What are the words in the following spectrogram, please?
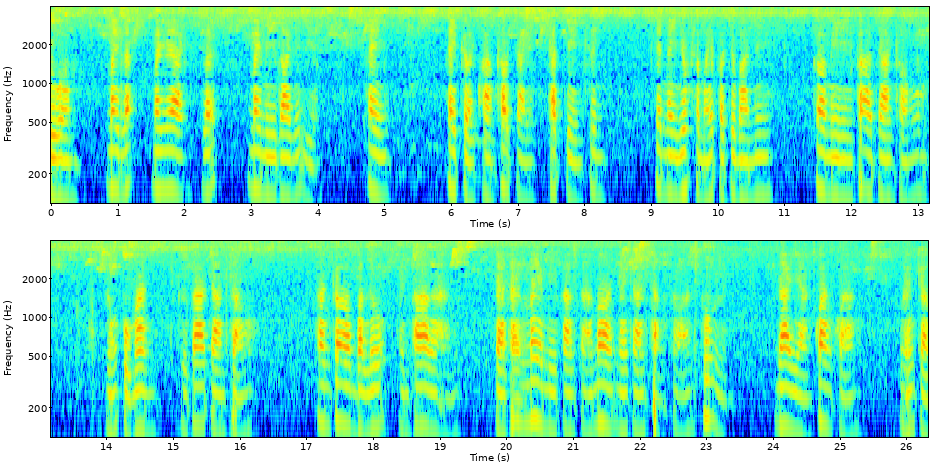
รวมๆไม่ละไม่แยกและไม่มีรายละเอียดให้ให้เกิดความเข้าใจชัดเจนขึ้น เช่นในยุคสมัยปัจจุบันนี้ ก็มีพระอาจารย์ของหลวงปู่มั่น คือพระอาจารย์เสา ท่านก็บรรลุเป็นพระอรหันต์ แต่ท่านไม่มีความสามารถในการสั่งสอนผู้อื่นได้อย่างกว้างขวางเหมือนกับ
